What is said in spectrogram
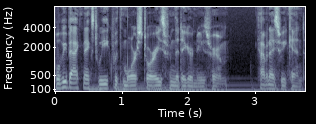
We'll be back next week with more stories from the Digger Newsroom. Have a nice weekend.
